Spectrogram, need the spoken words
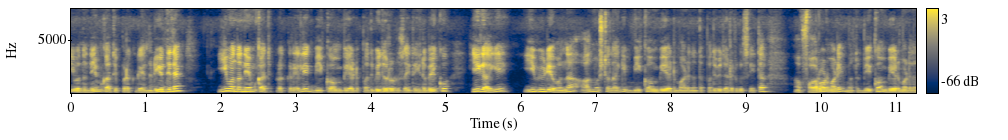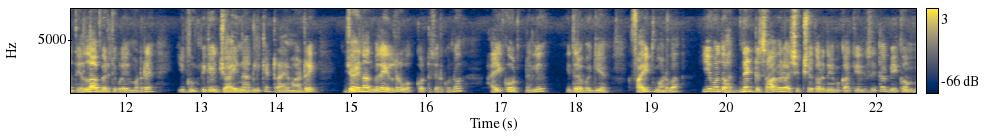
ಈ ಒಂದು ನೇಮಕಾತಿ ಪ್ರಕ್ರಿಯೆ ನಡೆಯುತ್ತಿದೆ. ಈ ಒಂದು ನೇಮಕಾತಿ ಪ್ರಕ್ರಿಯೆಯಲ್ಲಿ ಬಿ ಕಾಮ್ ಬಿ ಎಡ್ ಪದವೀಧರರು ಸಹಿತ ಇರಬೇಕು. ಹೀಗಾಗಿ ಈ ವಿಡಿಯೋವನ್ನು ಆಲ್ಮೋಸ್ಟ್ ಆಗಿ ಬಿ ಕಾಮ್ ಬಿ ಎಡ್ ಮಾಡಿದಂಥ ಪದವೀಧರರಿಗೂ ಸಹಿತ ಫಾರ್ವರ್ಡ್ ಮಾಡಿ ಮತ್ತು ಬಿ ಕಾಮ್ ಬಿ ಎಡ್ ಮಾಡಿದಂಥ ಎಲ್ಲ ಅಭ್ಯರ್ಥಿಗಳು ಏನು ಮಾಡಿರಿ, ಈ ಗುಂಪಿಗೆ ಜಾಯಿನ್ ಆಗಲಿಕ್ಕೆ ಟ್ರೈ ಮಾಡಿರಿ. ಜಾಯಿನ್ ಆದಮೇಲೆ ಎಲ್ಲರೂ ಒಕ್ಕಟ್ಟು ಸೇರಿಕೊಂಡು ಹೈಕೋರ್ಟ್ನಲ್ಲಿ ಇದರ ಬಗ್ಗೆ ಫೈಟ್ ಮಾಡುವ ಈ ಒಂದು ಹದಿನೆಂಟು ಸಾವಿರ ಶಿಕ್ಷಕರ ನೇಮಕಾತಿಯಲ್ಲಿ ಸಹಿತ ಬಿ ಕಾಮ್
